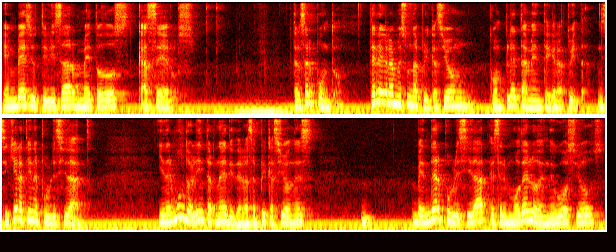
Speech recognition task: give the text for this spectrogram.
en vez de utilizar métodos caseros. Tercer punto. Telegram es una aplicación completamente gratuita, ni siquiera tiene publicidad. Y en el mundo del Internet y de las aplicaciones, vender publicidad es el modelo de negocios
